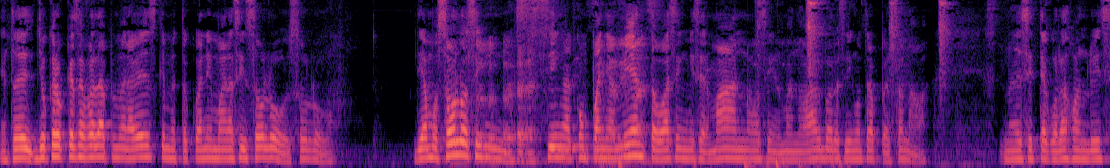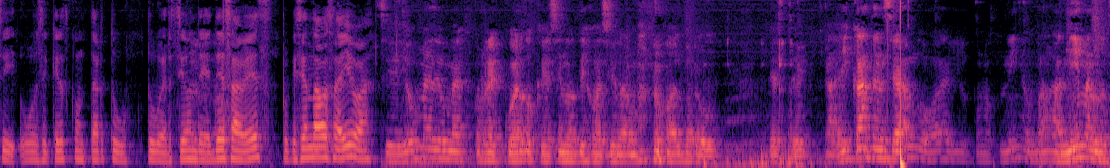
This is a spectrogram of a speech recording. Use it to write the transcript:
Entonces yo creo que esa fue la primera vez que me tocó animar así solo, solo, digamos solo, sin, sin acompañamiento, va, sin mis hermanos, sin hermano Álvaro, sin otra persona, va. No sé si te acuerdas, Juan Luis, o si quieres contar tu, tu versión de, de, esa vez, porque si andabas ahí, va. Sí, yo medio me recuerdo que sí nos dijo así el hermano Álvaro, este, ahí cántense algo, va, con los niños, va, anímenlos.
